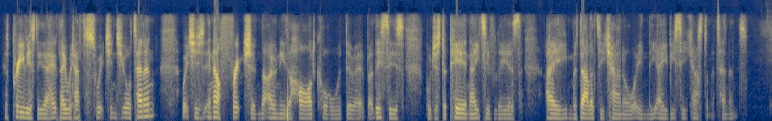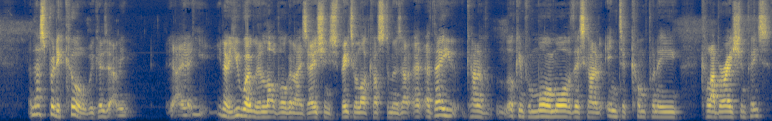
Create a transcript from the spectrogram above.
because previously they, they would have to switch into your tenant, which is enough friction that only the hardcore would do it. But this is will just appear natively as a modality channel in the ABC customer tenants. And that's pretty cool because I mean you know, you work with a lot of organisations, you speak to a lot of customers. Are, are, they kind of looking for more and more of this kind of intercompany collaboration piece?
